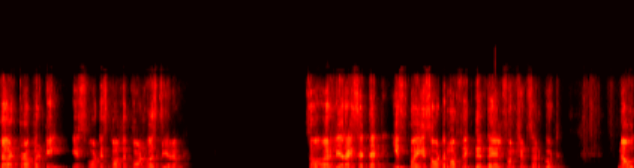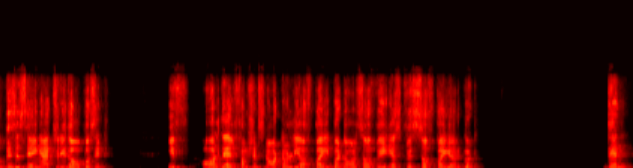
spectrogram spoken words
Third property is what is called the converse theorem. So earlier I said that if pi is automorphic, then the L functions are good. Now this is saying actually the opposite. If all the L functions not only of pi but also of various twists of pi are good, then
